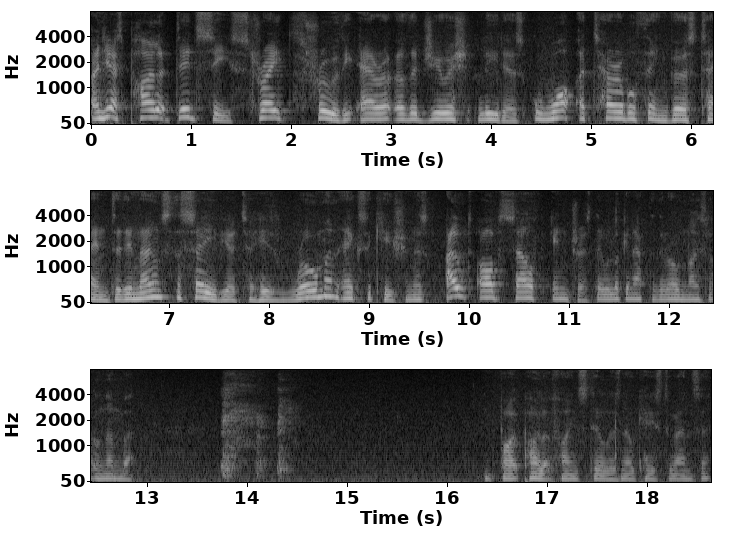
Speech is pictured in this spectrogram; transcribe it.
And yes, Pilate did see straight through the error of the Jewish leaders. What a terrible thing, verse 10, to denounce the Saviour to his Roman executioners out of self-interest. They were looking after their own nice little number. Pilate finds still there's no case to answer.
